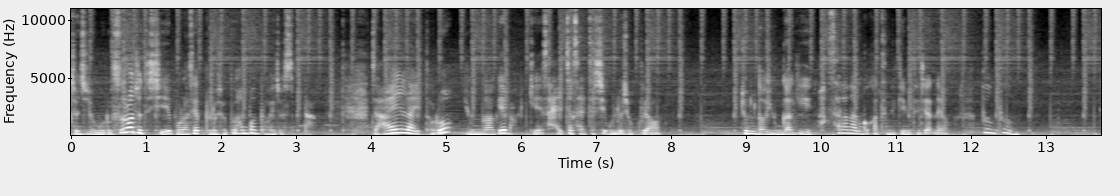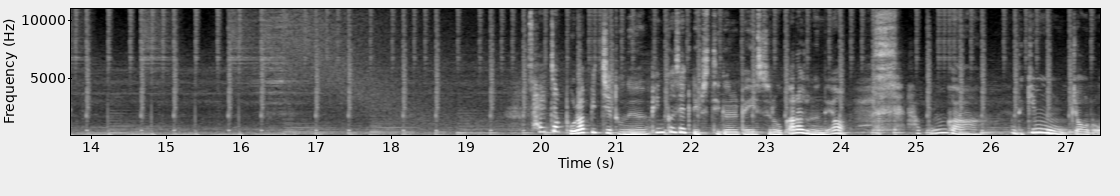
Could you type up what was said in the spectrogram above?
전체적으로 쓸어주듯이 보라색 블러셔도 한 번 더 해줬습니다. 자 하이라이터로 윤곽에 맞게 살짝 살짝씩 올려줬고요. 좀 더 윤곽이 확 살아나는 것 같은 느낌이 들지 않나요? 뿜뿜. 살짝 보랏빛이 도는 핑크색 립스틱을 베이스로 깔아줬는데요. 아, 뭔가 느낌적으로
